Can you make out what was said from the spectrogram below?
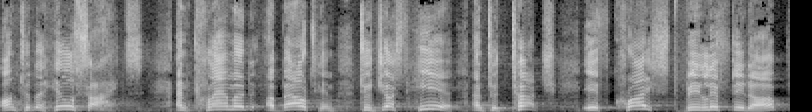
onto the hillsides and clamored about him to just hear and to touch. If Christ be lifted up,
